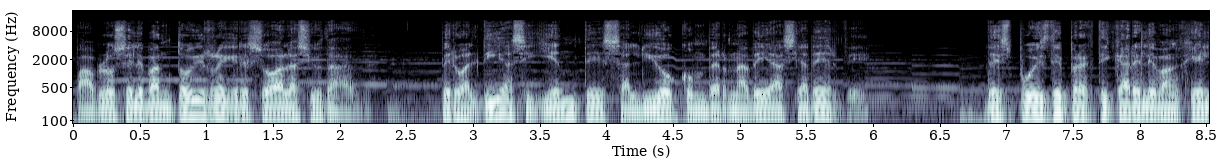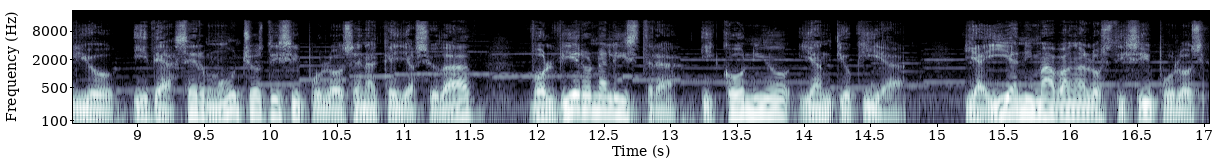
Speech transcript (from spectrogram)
Pablo se levantó y regresó a la ciudad, pero al día siguiente salió con Bernabé hacia Derbe. Después de practicar el Evangelio y de hacer muchos discípulos en aquella ciudad, volvieron a Listra, Iconio y Antioquía, y ahí animaban a los discípulos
